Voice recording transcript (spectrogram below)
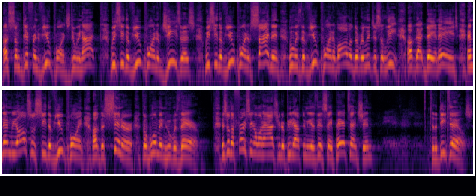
uh, some different viewpoints, do we not? We see the viewpoint of Jesus, we see the viewpoint of Simon, who was the viewpoint of all of the religious elite of that day and age, and then we also see the viewpoint of the sinner, the woman who was there. And so the first thing I want to ask you to repeat after me is this say, pay attention, pay attention. to the details.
